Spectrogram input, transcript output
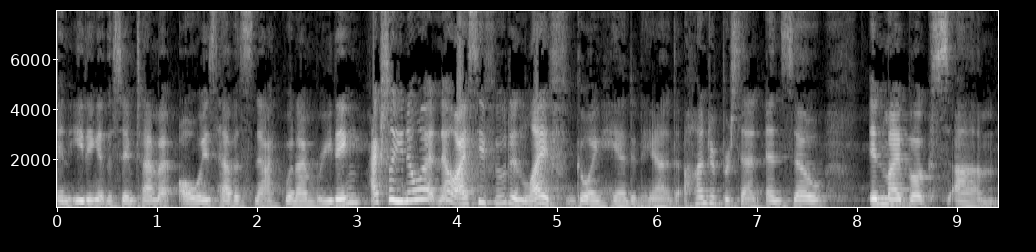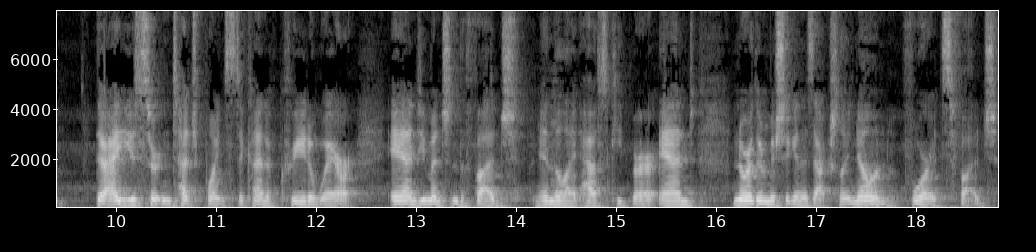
and eating at the same time. I always have a snack when I'm reading. Actually, you know what? No, I see food and life going hand in hand, hundred percent. And so, in my books, um, there I use certain touch points to kind of create aware. And you mentioned the fudge in the Lighthouse Keeper, and Northern Michigan is actually known for its fudge.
